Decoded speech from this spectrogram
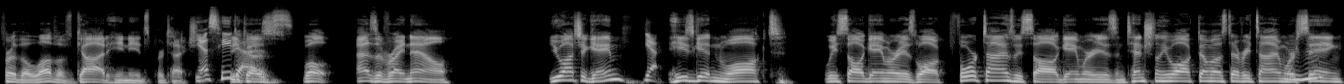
For the love of God, he needs protection. Yes, he because, does. Because well, as of right now, you watch a game. Yeah. He's getting walked. We saw a game where he has walked four times. We saw a game where he has intentionally walked almost every time. We're Mhm. seeing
